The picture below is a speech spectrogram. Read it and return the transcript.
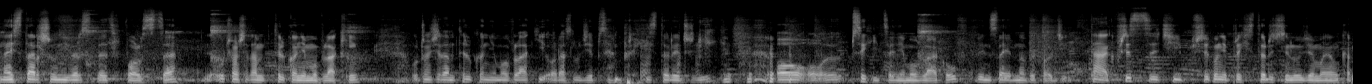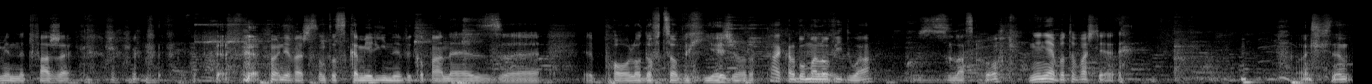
Najstarszy uniwersytet w Polsce. Uczą się tam tylko niemowlaki. Uczą się tam tylko niemowlaki oraz ludzie prehistoryczni o, o psychice niemowlaków, więc na jedno wychodzi. Tak, wszyscy ci szczególnie prehistoryczni ludzie mają kamienne twarze, ponieważ są to skamieliny wykopane z e, polodowcowych jezior. Tak, albo malowidła z Lascaux. Nie, nie, bo to właśnie... Oni tam...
